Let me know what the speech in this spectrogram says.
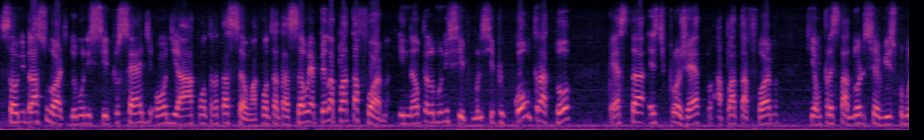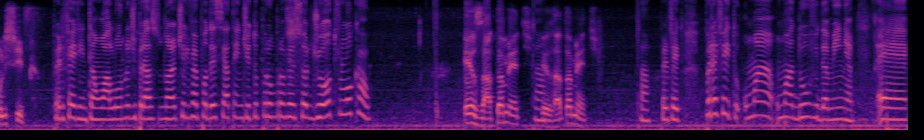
são de Braço Norte, do município sede, onde há a contratação. A contratação é pela plataforma e não pelo município. O município contratou esta, este projeto, a plataforma, que é um prestador de serviço para o município. Perfeito. Então, o aluno de Braço do Norte ele vai poder ser atendido por um professor de outro local. Exatamente, tá. exatamente. Tá, perfeito. Prefeito, uma, uma dúvida minha é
